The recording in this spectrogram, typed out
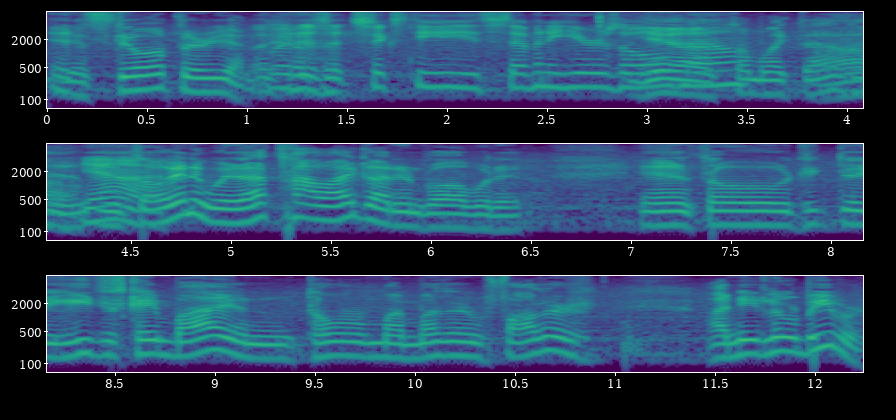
It's- it's, still up there. yet. What is it, 60, 70 years old yeah, now? something like that. Wow. And- and Yeah. so anyway, that's how I got involved with it. And so he- he just came by and told my mother and father, "I need Little Beaver."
